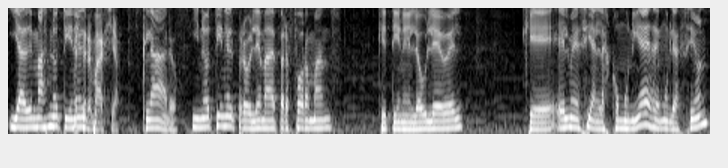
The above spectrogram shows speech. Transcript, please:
Y además no tiene. Meter el- magia. Claro. Y no tiene el problema de performance que tiene el low level. Que él me decía, en las comunidades de emulación,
